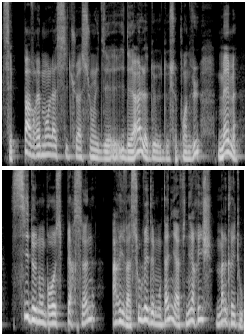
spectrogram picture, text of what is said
c'est pas vraiment la situation idéale de, ce point de vue, même si de nombreuses personnes arrivent à soulever des montagnes et à finir riches malgré tout.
